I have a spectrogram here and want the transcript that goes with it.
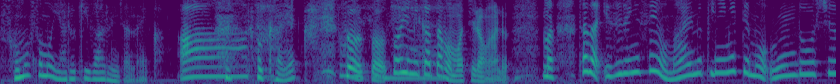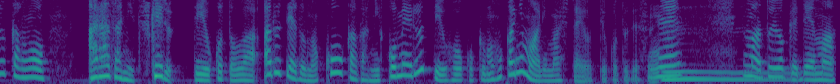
そもそもやる気があるんじゃないか。ああ とかね。確そうそうそう。いう見方ももちろんある、まあ、ただいずれにせよ前向きに見ても運動習慣を新たにつけるっていうことはある程度の効果が見込めるっていう報告も他にもありましたよっていうことですね。うん。まあ、というわけで、まあ、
